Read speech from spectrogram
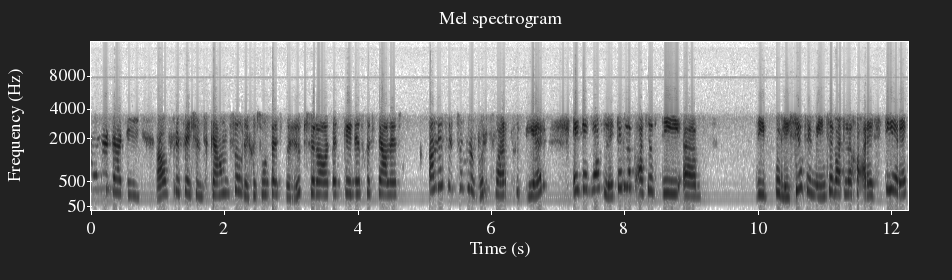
sonder dat die Health Professions Council, die gesondheidsberoepsraad in kennis gestel is. Alles het sommer woordswart gebeur en dit was letterlik asof die uh die polisie of die mense wat hulle gearresteer het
